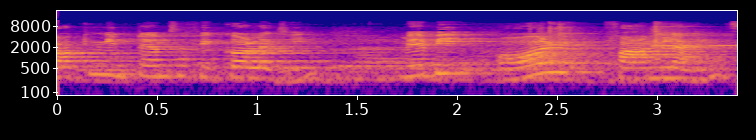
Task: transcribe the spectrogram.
talking in terms of ecology, maybe all farmlands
